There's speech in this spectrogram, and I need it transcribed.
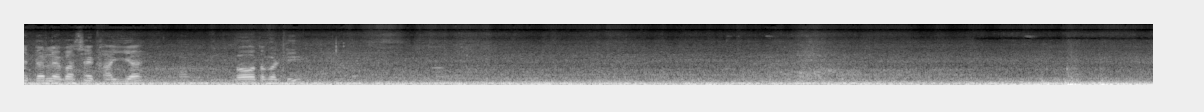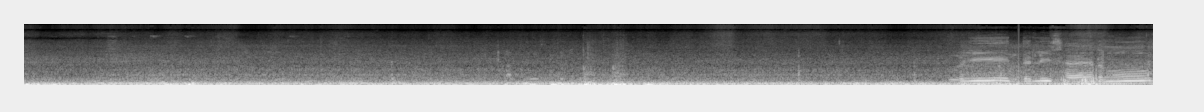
ਇਧਰਲੇ ਪਾਸੇ ਖਾਈ ਆ, ਬਹੁਤ ਵੱਡੀ। ਜੀ ਇਧਰਲੀ ਨੂੰ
